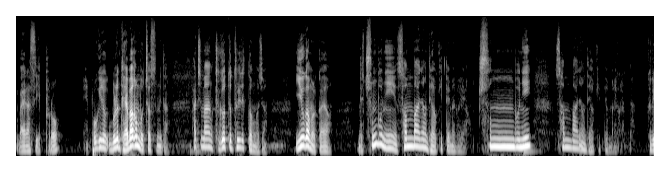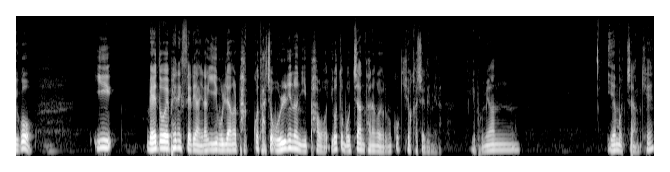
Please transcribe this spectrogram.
마이너스 2%. 예, 보기 좋 물론 대박은 못 쳤습니다. 하지만 그것도 틀렸던 거죠. 이유가 뭘까요? 근데 충분히 선반영 되었기 때문에 그래요. 충분히 선반영 되었기 때문에 그렇다. 그리고 이 매도의 패닉셀이 아니라 이 물량을 받고 다시 올리는 이 파워 이것도 못지않다는 거 여러분 꼭 기억하셔야 됩니다. 여기 보면 이해 못지않게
